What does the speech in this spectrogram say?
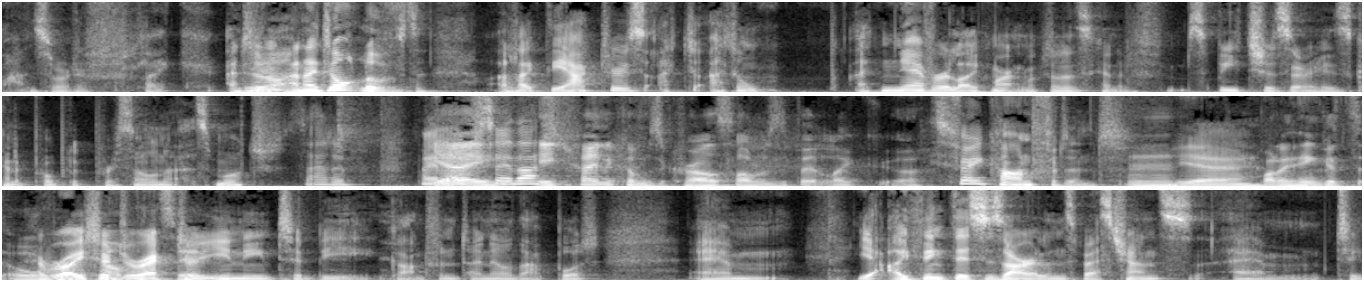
I'm sort of like I don't know, and I don't love. The, I like the actors. I, I don't. I never like Martin McDonagh's kind of speeches or his kind of public persona as much. Is that a? Am I yeah, to say that? he, kind of comes across always a bit like, uh, He's very confident. Mm. Yeah. but I think it's over a writer director, you need to be confident. I know that, but um, yeah, I think this is Ireland's best chance um, to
